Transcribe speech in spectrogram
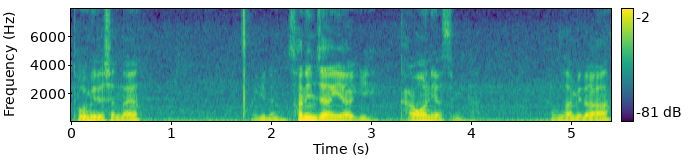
도움이 되셨나요? 여기는 선인장 이야기 강원이었습니다. 감사합니다.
